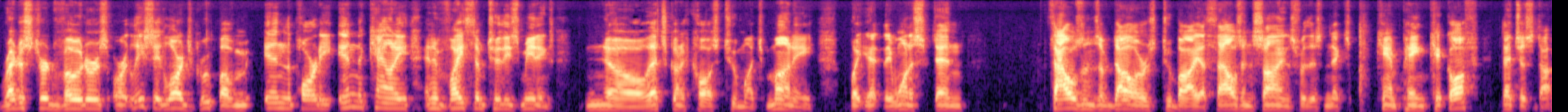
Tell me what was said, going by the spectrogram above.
registered voters, or at least a large group of them in the party, in the county, and invite them to these meetings no, that's going to cost too much money. But yet they want to spend thousands of dollars to buy a thousand signs for this next campaign kickoff. That just does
